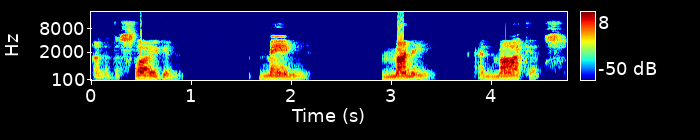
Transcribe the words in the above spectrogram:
under the slogan Men, Money and Markets.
